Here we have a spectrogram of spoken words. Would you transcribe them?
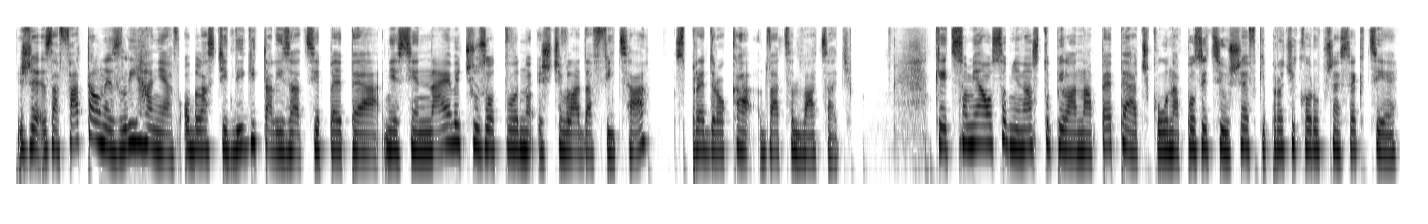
že za fatálne zlyhania v oblasti digitalizácie PPA nesie najväčšiu zodpovednosť ešte vláda Fica spred roka 2020. Keď som ja osobne nastúpila na PPAčku, na pozíciu šéfky protikorupčnej sekcie,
